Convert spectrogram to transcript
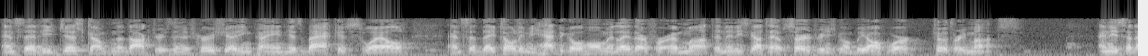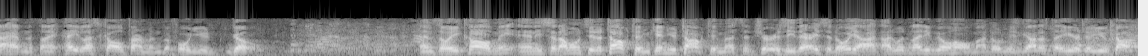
and said he'd just come from the doctor. He's in excruciating pain. His back is swelled. And said they told him he had to go home and lay there for a month, and then he's got to have surgery. He's going to be off work two or three months. And he said, I happen to think, hey, let's call Thurman before you go. And so he called me and he said, I want you to talk to him. Can you talk to him? I said, sure. Is he there? He said, oh, yeah, I, I wouldn't let him go home. I told him he's got to stay here till you call.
